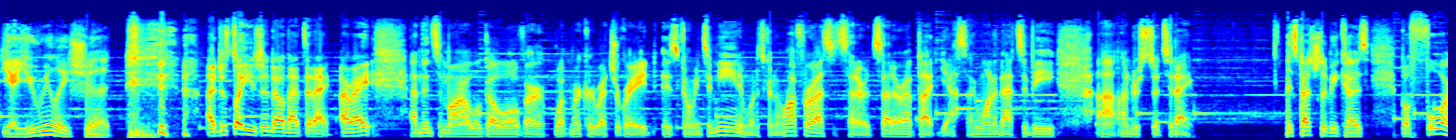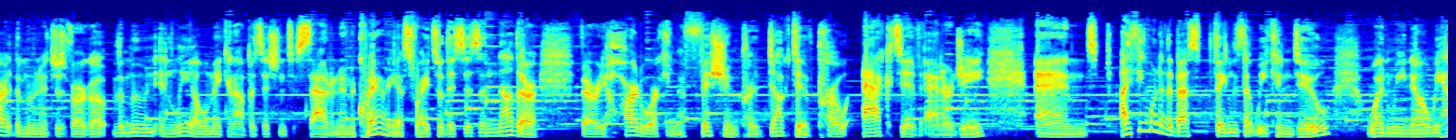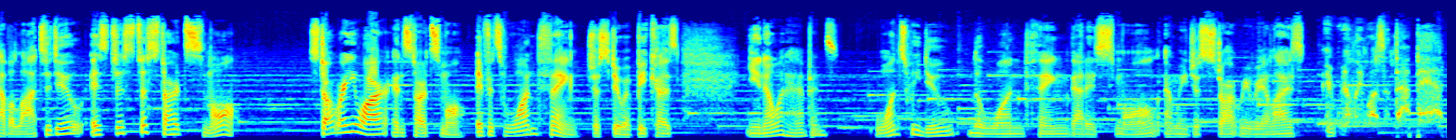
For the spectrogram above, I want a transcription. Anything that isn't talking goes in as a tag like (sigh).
yeah, you really should. (laughs) I just thought you should know that today. All right. And then tomorrow we'll go over what Mercury retrograde is going to mean and what it's going to offer us, et cetera, et cetera. But yes, I wanted that to be uh, understood today especially because before the moon enters Virgo, the moon in Leo will make an opposition to Saturn in Aquarius, right? So this is another very hardworking, efficient, productive, proactive energy. And I think one of the best things that we can do when we know we have a lot to do is just to start small. Start where you are and start small. If it's one thing, just do it because you know what happens? Once we do the one thing that is small and we just start, we realize it really wasn't that bad.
